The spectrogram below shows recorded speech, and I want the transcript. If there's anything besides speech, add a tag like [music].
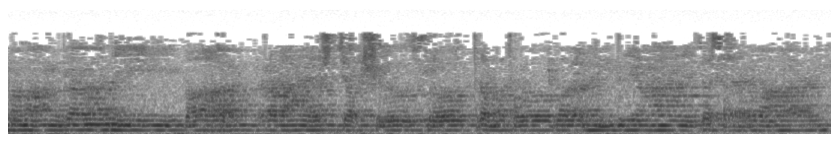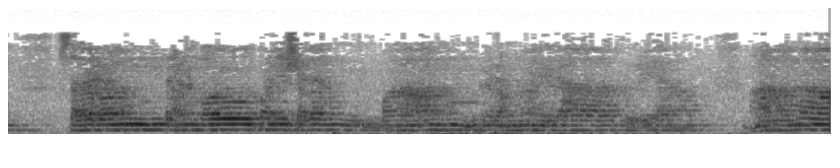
ममाङ्गानि वाक्प्राणश्चक्षुश्रोत्रमथो बलमिन्द्रियाणि च सर्वाणि। सर्वम् ब्रह्म निराकुर्या मामा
